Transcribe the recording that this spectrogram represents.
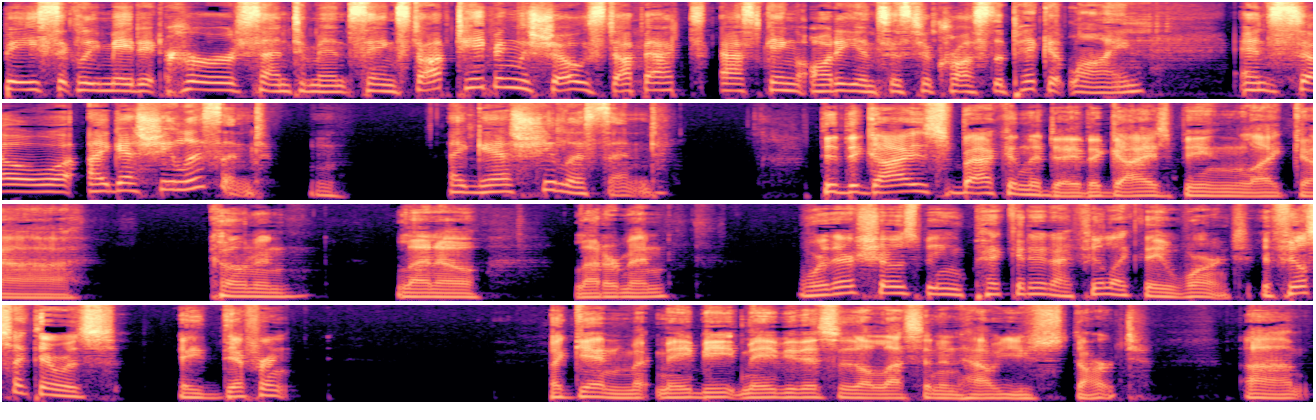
basically made it her sentiment saying, stop taping the show, stop act- asking audiences to cross the picket line. And so I guess she listened. I guess she listened. Did the guys back in the day, the guys being like uh, Conan, Leno, Letterman, were their shows being picketed? I feel like they weren't. It feels like there was a different. Again, maybe maybe this is a lesson in how you start. Um,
